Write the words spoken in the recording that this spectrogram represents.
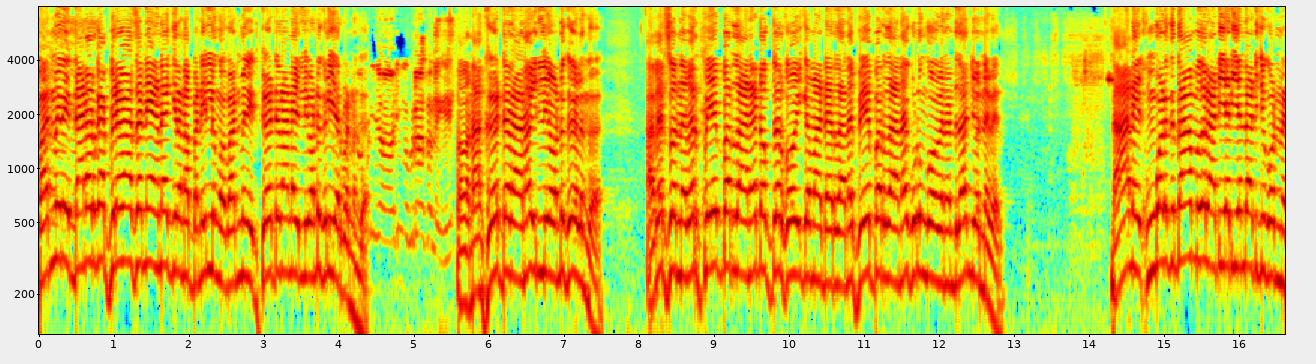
ஒன் மினிட் நான் இருக்கா? பிரகாசனையே நினைக்கிறேன்? அப்ப நில்லுங்க. ஒன் மினிட் கேட்டனானோ இல்லையோன்னு கிளியர் பண்ணுங்க. நான் கேட்டறானோ இல்லையோன்னு கேளுங்க. அவர் சொன்னவர் பேப்பர் தானே டாக்டர் கோவிக்க மாட்டார் தானே பேப்பர் தானே குடுங்கோவன் தான் சொன்னவர். நான் உங்களுக்கு தான் முதல் அடி அடி என்று அடிச்சு கொண்டு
